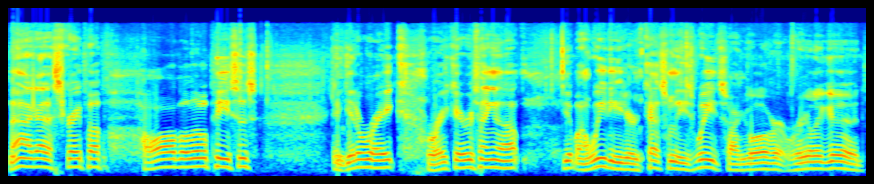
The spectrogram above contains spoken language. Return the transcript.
now I got to scrape up all the little pieces and get a rake, rake everything up, get my weed eater and cut some of these weeds so I can go over it really good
